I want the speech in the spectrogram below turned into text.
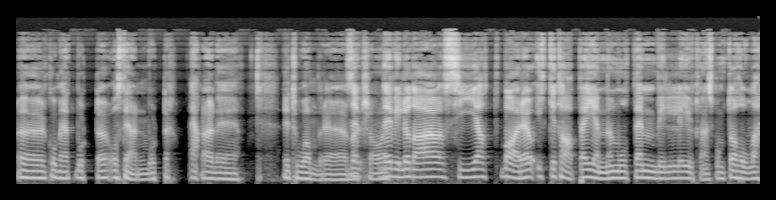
Eh, Komet borte og Stjernen borte. Ja. Er de, de to andre matchene. det vil jo da si at bare å ikke tape hjemme mot dem vil i utgangspunktet holde.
